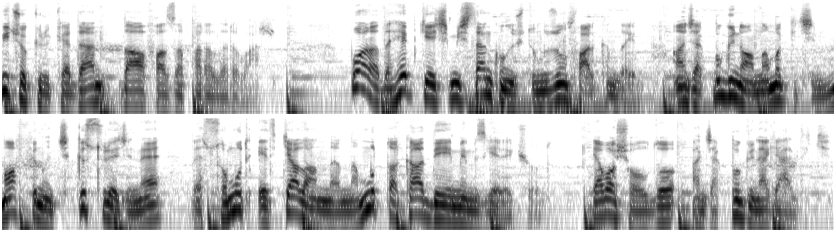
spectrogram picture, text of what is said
Birçok ülkeden daha fazla paraları var. Bu arada hep geçmişten konuştuğumuzun farkındayım. Ancak bugün anlamak için mafyanın çıkış sürecine ve somut etki alanlarına mutlaka değinmemiz gerekiyordu. Yavaş oldu ancak bugüne geldik.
